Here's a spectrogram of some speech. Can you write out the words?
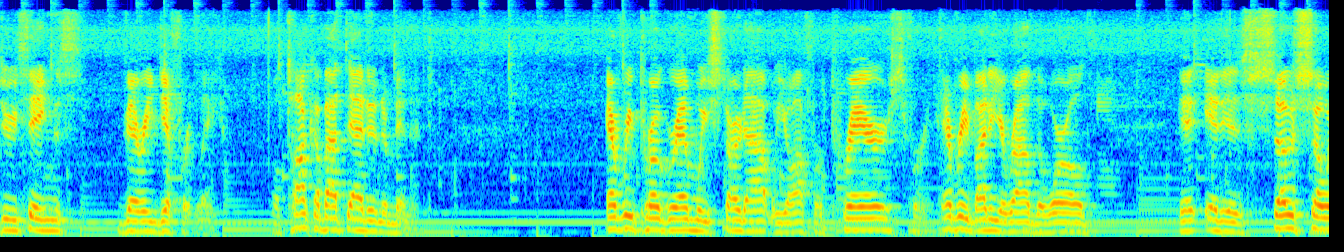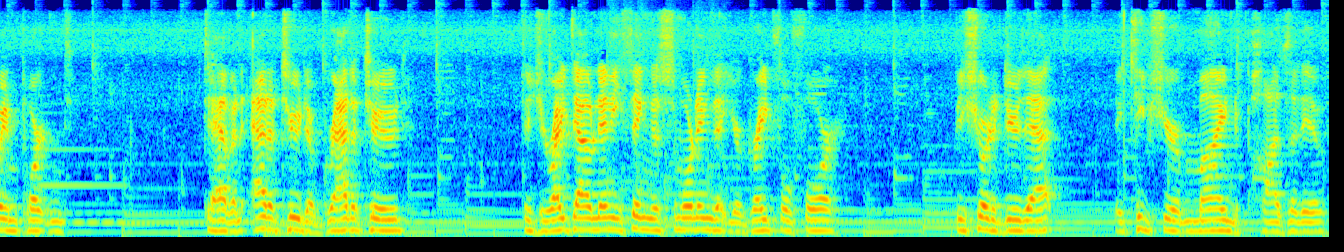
do things very differently. We'll talk about that in a minute. Every program we start out, we offer prayers for everybody around the world. It, it is so, so important to have an attitude of gratitude. Did you write down anything this morning that you're grateful for? Be sure to do that. It keeps your mind positive.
